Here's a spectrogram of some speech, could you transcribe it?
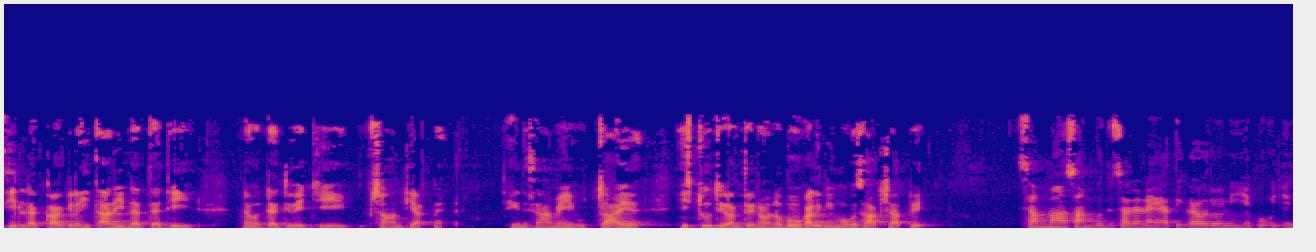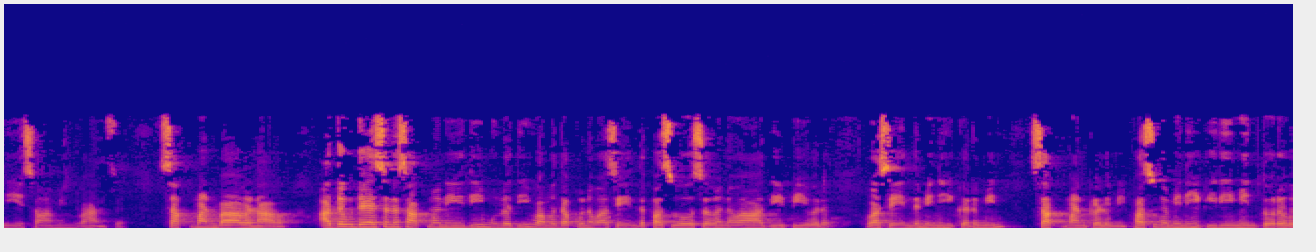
සිල් ලක්කා කියලා හිතාන ඉන්නත් ඇති නමුත් ඇති වෙච්චි ශාන්තියක් නැහැ. ඒ නිසා මේ උත්සාහය ස්තුතිවන්ත වෙනවා නොබෝ කලකින් ඔබ සාක්ෂාත් වේ. සම්මා සම්බුදු සරණයි අති ගෞරවනීය පූජනීය ස්වාමින් වහන්සේ. සක්මන් භාවනාව. අද උදෑසන සක්මනේදී මුලදී වම දකුණ වශයෙන්ද පසුව ඔසවනවා ආදී පියවර වශයෙන්ද මෙනෙහි කරමින් සක්මන් කළෙමි. පසුව මෙනෙහි කිරීමෙන් තොරව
